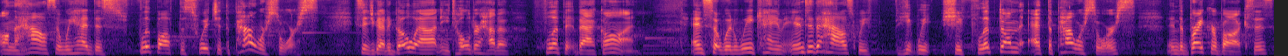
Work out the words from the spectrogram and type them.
on the house and we had to flip off the switch at the power source. He said, You got to go out. And he told her how to flip it back on. And so when we came into the house, we, he, we, she flipped on at the power source in the breaker boxes.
